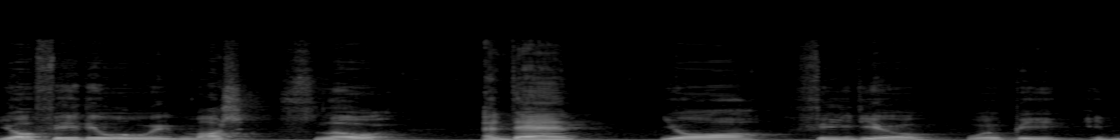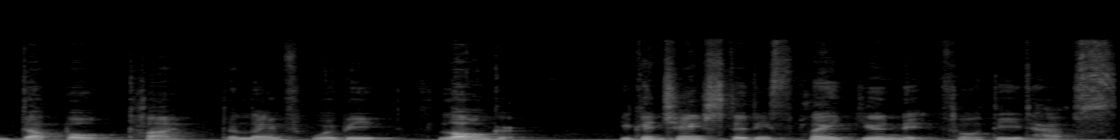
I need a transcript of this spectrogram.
your video will be much slower and then your video will be in double time. The length will be longer. You can change the display unit for details.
